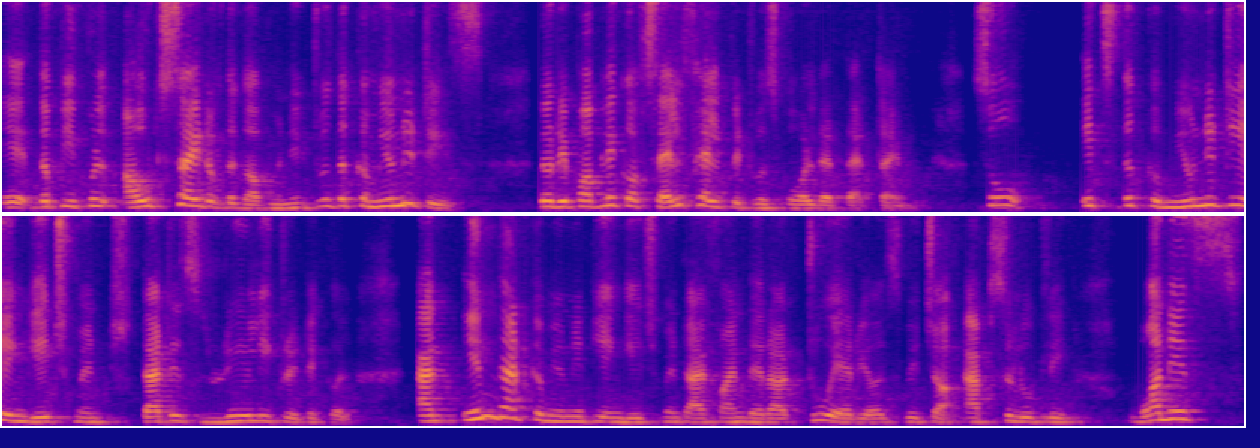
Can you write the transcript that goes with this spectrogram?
eh, the people outside of the government, it was the communities, the Republic of Self Help, it was called at that time. So it's the community engagement that is really critical. And in that community engagement, I find there are two areas which are absolutely one is,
